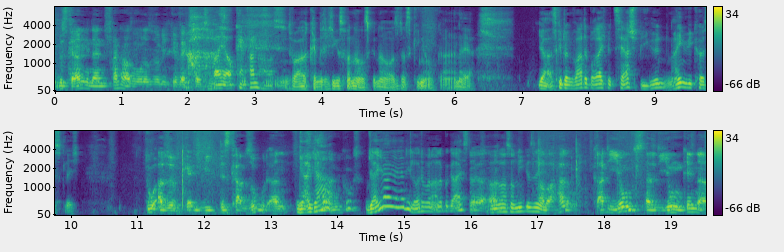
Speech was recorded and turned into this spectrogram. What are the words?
Du bist gar nicht in deinen Funhouse-Modus wirklich gewechselt. War ja auch kein Funhaus. Es war kein richtiges Funhaus, genau. Also das ging auch gar Naja. Ja, es gibt einen Wartebereich mit Zerspiegeln. Nein, wie köstlich. Du, also, wie, das kam so gut an. Ja, ja. Ja, ja, ja, die Leute waren alle begeistert. Ja. Haben das noch nie gesehen. Aber hallo, gerade die Jungs, also die jungen Kinder,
